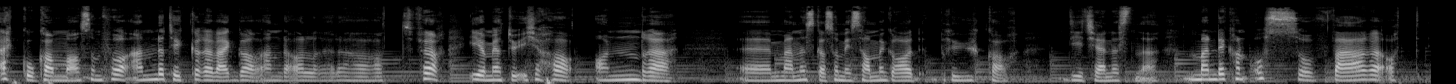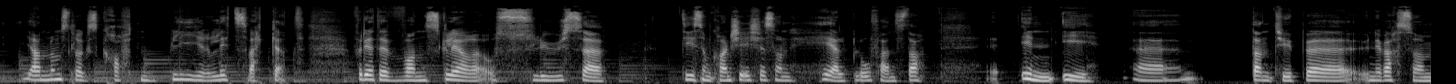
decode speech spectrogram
ekkokammer som får enda tykkere vegger enn det allerede har hatt før, i og med at du ikke har andre eh, mennesker som i samme grad bruker de tjenestene. Men det kan også være at gjennomslagskraften blir litt svekket. Fordi at det er vanskeligere å sluse de som kanskje ikke er sånn helt blodfans, da, inn i eh, den type univers som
